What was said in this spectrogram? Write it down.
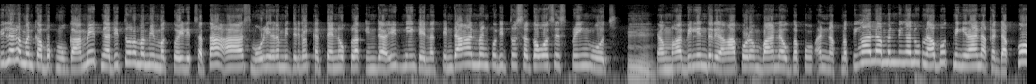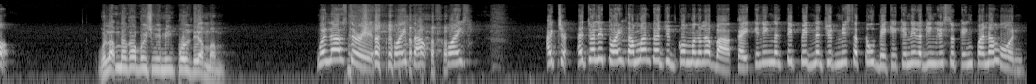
pila ra man kabuk mo gamit nga dito ra man mi mag-toilet sa taas, muli ra mi dire kag 10 o'clock in the evening kay nagtindahan man ko dito sa gawa sa Springwoods. Mm. Ang mga bilin diri ang apo rang banaw gapong anak natingala man mi nga nung nabot mi ngina kadako. Wala man ka boy swimming pool diya, ma'am. Wala, sir. twice, a- twice, Actu- Actually, twice a month na jud ko mga laba. Kay kining nagtipid na jud mi sa tubig. Kay kini laging lisod kayong panahon.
